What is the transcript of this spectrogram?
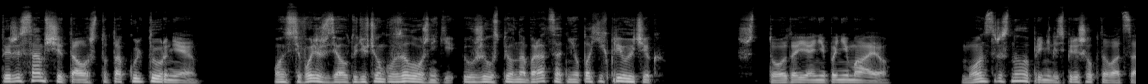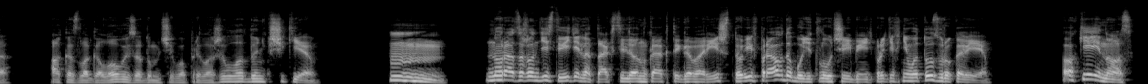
Ты же сам считал, что так культурнее». Он всего лишь взял эту девчонку в заложники и уже успел набраться от нее плохих привычек. Что-то я не понимаю. Монстры снова принялись перешептываться, а Козлоголовый задумчиво приложил ладонь к щеке. Хм, ну раз уж он действительно так силен, как ты говоришь, то и вправду будет лучше иметь против него туз в рукаве. Окей, Нос,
